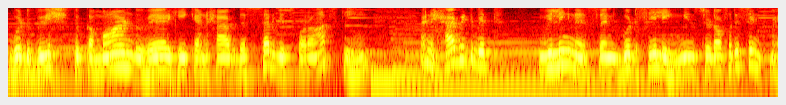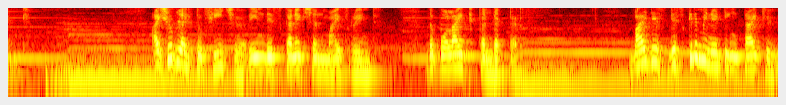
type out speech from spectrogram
would wish to command where he can have the service for asking and have it with willingness and good feeling instead of resentment. I should like to feature in this connection, my friend, The Polite Conductor. By this discriminating title,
